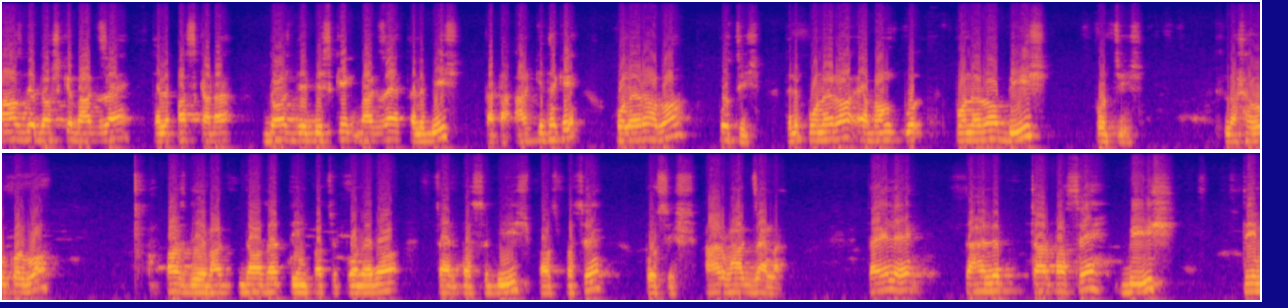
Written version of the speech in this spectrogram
পাঁচ দিয়ে দশকে ভাগ যায়, তাহলে পাঁচ কাটা। দশ দিয়ে বিশকে ভাগ যায়, তাহলে বিশ কাটা। আর কি থাকে? পনেরো এবং পঁচিশ। তাহলে পনেরো এবং পনেরো, বিশ, পঁচিশ। লসাগু করব। পাঁচ দিয়ে ভাগ দেওয়া যায়, তিন পাঁচে পনেরো, চার পাঁচে বিশ, পাঁচ পাঁচে পঁচিশ। আর ভাগ যায় না। তাইলে তাহলে চার পাঁচে বিশ, তিন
